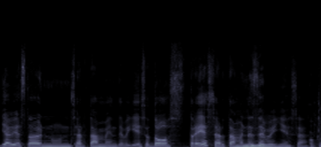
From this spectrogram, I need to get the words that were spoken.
Ya había estado en un certamen de belleza, dos, tres certámenes de belleza. Ok.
